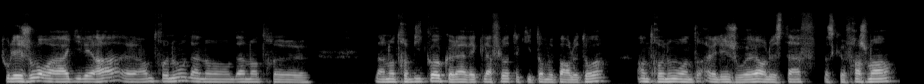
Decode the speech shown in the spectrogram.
Tous les jours à Aguilera, entre nous, dans, notre dans notre bicoque là, avec la flotte qui tombe par le toit, entre nous, avec les joueurs, le staff, parce que franchement,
